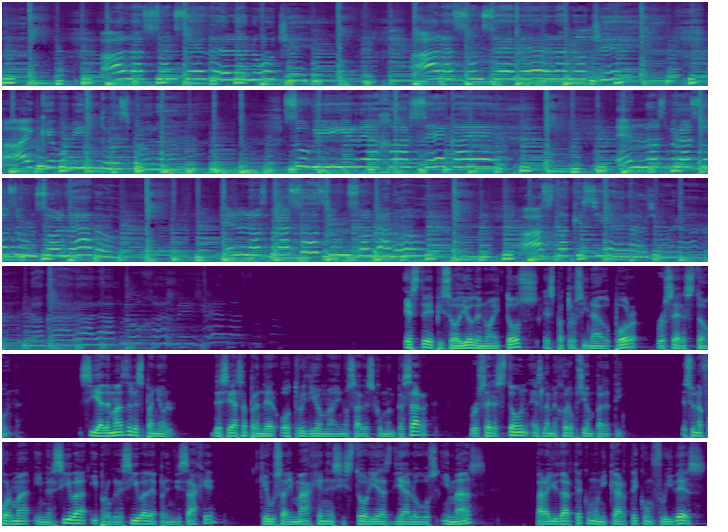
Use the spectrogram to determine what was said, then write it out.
a las 11 quisiera llorar. Me agarra la bruja, me lleva a su casa. Este episodio de No hay tos es patrocinado por Rosetta Stone. Si además del español deseas aprender otro idioma y no sabes cómo empezar, Rosetta Stone es la mejor opción para ti. Es una forma inmersiva y progresiva de aprendizaje que usa imágenes, historias, diálogos y más para ayudarte a comunicarte con fluidez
